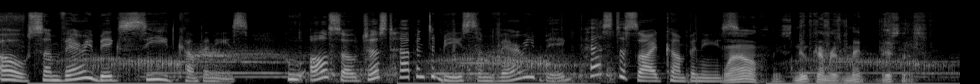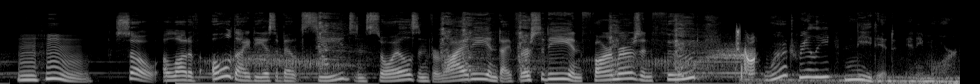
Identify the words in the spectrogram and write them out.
Oh, some very big seed companies, who also just happen to be some very big pesticide companies. Wow, these newcomers meant business. Mm hmm. So, a lot of old ideas about seeds and soils and variety and diversity and farmers and food weren't really needed anymore.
